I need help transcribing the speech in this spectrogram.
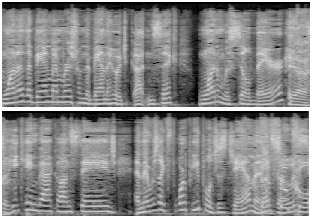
One of the band members from the band who had gotten sick, one was still there. Yeah. So he came back on stage, and there was like four people just jamming. That's so, it was cool.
